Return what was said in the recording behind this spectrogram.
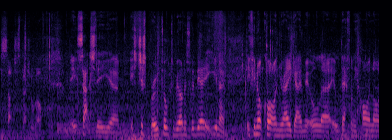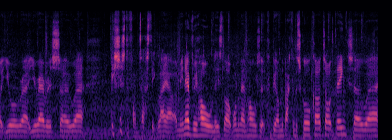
Such a special golf course? It's actually um, it's just brutal to be honest with you. You know, if you're not quite on your A game, it'll uh, it'll definitely highlight your uh, your errors. So. Uh, it's just a fantastic layout. I mean, every hole is like one of them holes that could be on the back of the scorecard type thing. So uh,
